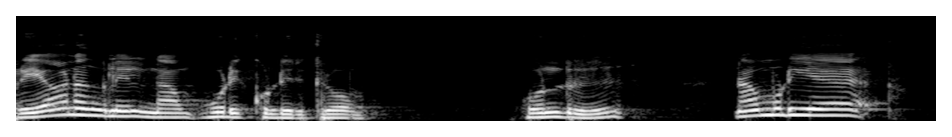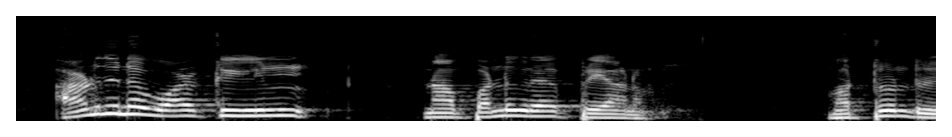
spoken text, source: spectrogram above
பிரயாணங்களில் நாம் ஓடிக்கொண்டிருக்கிறோம். ஒன்று நம்முடைய அனுதின வாழ்க்கையில் நாம் பண்ணுகிற பிரயாணம். மற்றொன்று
